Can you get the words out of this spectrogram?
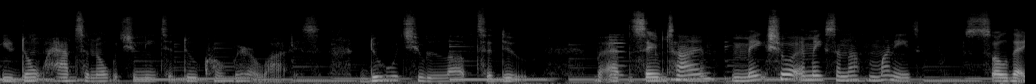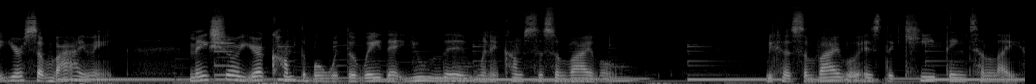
You don't have to know what you need to do career wise. Do what you love to do. But at the same time, make sure it makes enough money so that you're surviving Make sure you're comfortable with the way that you live when it comes to survival. Because survival is the key thing to life.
